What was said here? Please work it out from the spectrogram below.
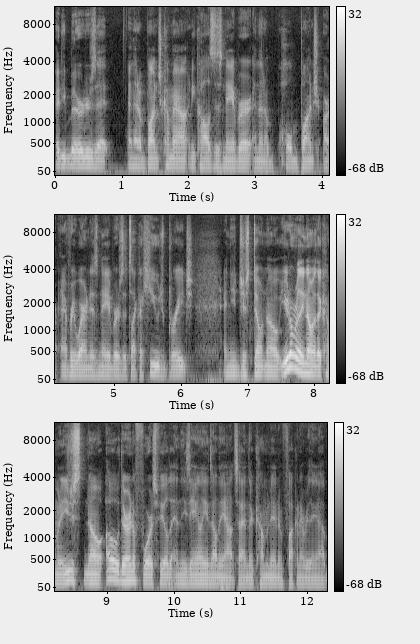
and he murders it. And then a bunch come out and he calls his neighbor and then a whole bunch are everywhere in his neighbors. It's like a huge breach and you just don't know you don't really know where they're coming in. You just know oh they're in a force field and these aliens on the outside and they're coming in and fucking everything up.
